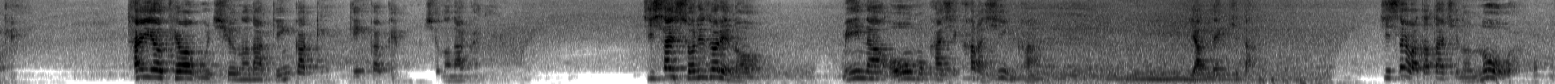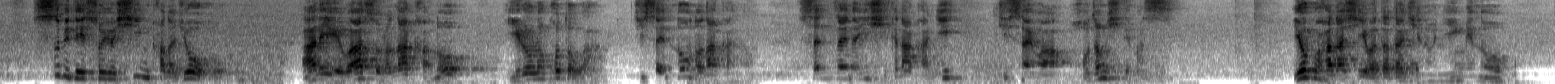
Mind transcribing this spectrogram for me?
太陽系は宇宙の中、銀河系、銀河系も宇宙の中に実際それぞれのみんな大昔から進化やってきた。実際私たちの脳は全てそういう進化の情報、あるいはその中のいろいろことは実際脳の中の潜在の意識の中に実際は保存してます。よく話し私たちの人間の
